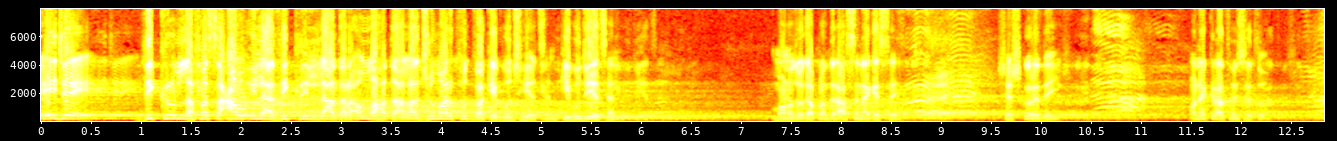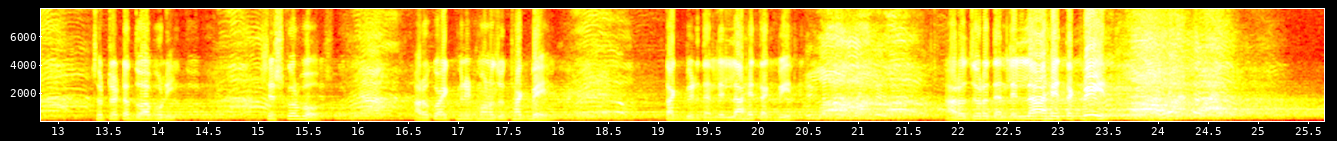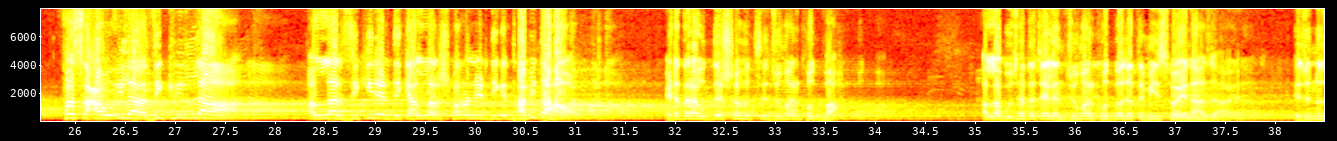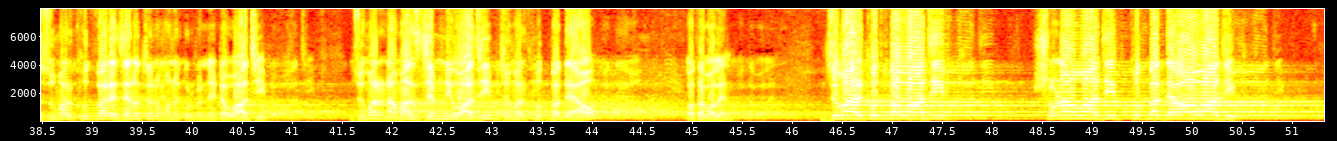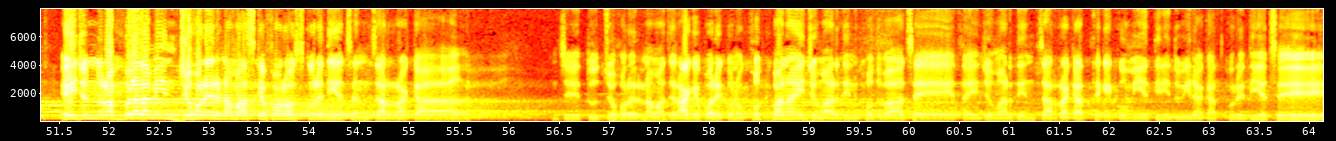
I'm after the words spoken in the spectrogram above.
এই যে যিকরুল্লাহ ফাসাউ ইলা যিকরিল্লাহ দ্বারা আল্লাহ তাআলা জুমার খুতবাকে বুঝিয়েছেন। কি বুঝিয়েছেন? মনোযোগ আপনাদের আছে না গেছে? শেষ করে দেই। অনেক রাত হয়েছে তো। ছোট্ট একটা দোয়া পড়ি। শেষ করব? আরও কয়েক মিনিট মনোযোগ থাকবে? তাকবীর দেন, লিল্লাহে তাকবির। আরও জোরে দেন, লিল্লাহে তাকবীর। ফাসআউ ইলা যিকরিল্লাহ। আল্লাহর জিকিরের দিকে, আল্লাহর স্মরণের দিকে ধাবিত হও। এটা তারা উদ্দেশ্য হচ্ছে জুমার খুতবা। আল্লাহ বুঝাতে চাইলেন জুমার খুতবা যাতে মিস হয়ে না যায়। এজন্য জুমার খুতবারে যেন তেন মনে করবেন না, এটা ওয়াজিব। জুমার নামাজ যেমনি ওয়াজিব, জুমার খুতবা দেও কথা বলেন। জুমার খুতবা ওয়াজিব, শোনা ওয়াজিব, খুতবা দেওয়া ওয়াজিব। এই জন্য রব্বুল আলামিন জোহরের নামাজকে ফরজ করে দিয়েছেন চার রাকাত। যেহেতু জোহরের নামাজের আগে পরে কোনো খুতবা নাই, জুমার দিন খুতবা আছে, তাই জুমার দিন চার রাকাত থেকে কমিয়ে তিনি দুই রাকাত করে দিয়েছেন।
